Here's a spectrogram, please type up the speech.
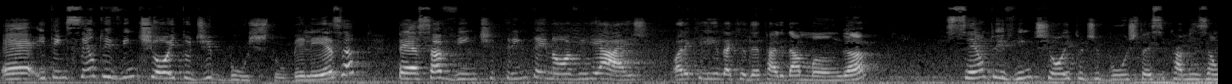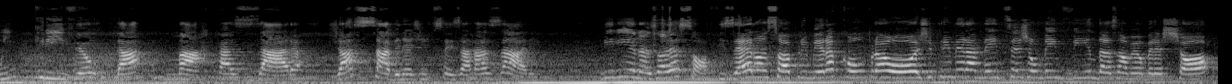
É, e tem 128 de busto, beleza? Peça 20, 39 reais. Olha que lindo aqui o detalhe da manga. 128 de busto, esse camisão incrível da marca Zara. Já sabe, né, gente, vocês arrasarem. Meninas, olha só, fizeram a sua primeira compra hoje. Primeiramente, sejam bem-vindas ao meu brechó.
